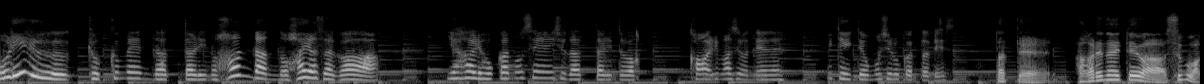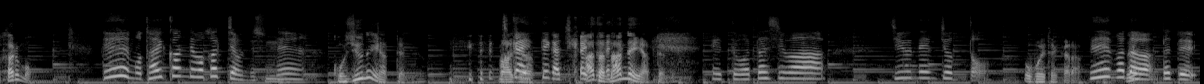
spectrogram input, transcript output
降りる局面だったりの判断の速さが、やはり他の選手だったりとは変わりますよね。見ていて面白かったです。だって、上がれない手はすぐわかるもん。ねえ、もう体感で分かっちゃうんですね。50年やってんのよ。麻近い、雀手が近いあなた何年やってんの？えっと、私は、10年ちょっと。覚えてから。ねえ、まだ、だって、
